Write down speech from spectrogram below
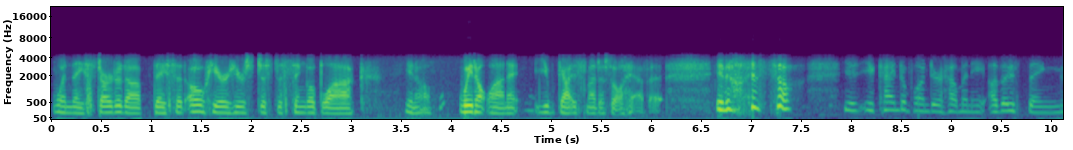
when they started up. They said, "Oh, here, here's just a single block you know, we don't want it. You guys might as well have it. You know, and so you you kind of wonder how many other things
